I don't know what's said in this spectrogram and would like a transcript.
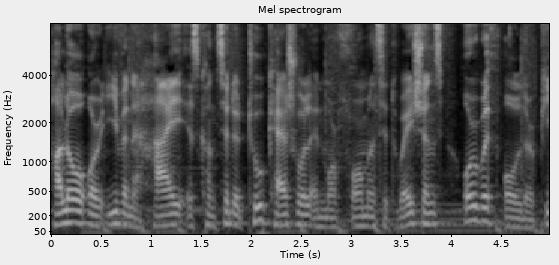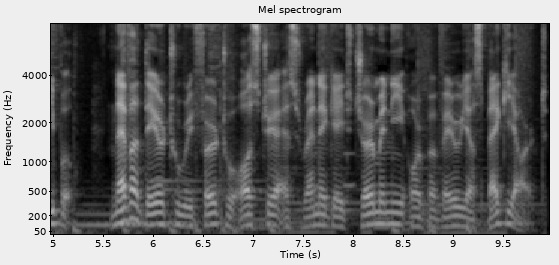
Hallo or even a hi is considered too casual in more formal situations or with older people. Never dare to refer to Austria as renegade Germany or Bavaria's backyard.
